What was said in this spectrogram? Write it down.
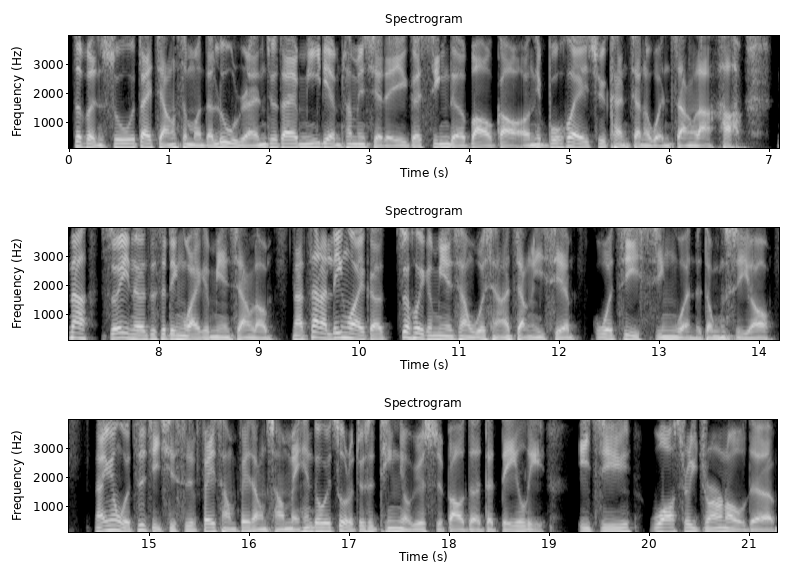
这本书在讲什么的路人，就在 Medium 上面写了一个心得报告哦，你不会去看这样的文章啦。好，那所以呢，这是另外一个面向了。那再来另外一个最后一个面向，我想要讲一些国际新闻的东西哦。那因为我自己其实非常非常长，每天都会做的就是听《纽约时报》的 The Daily 以及 Wall Street Journal 的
